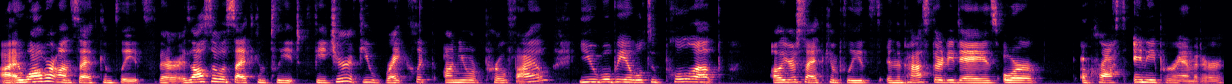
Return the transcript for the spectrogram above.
Uh, and while we're on Scythe Completes, there is also a Scythe Complete feature. If you right click on your profile, you will be able to pull up all your Scythe Completes in the past 30 days or across any parameter.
